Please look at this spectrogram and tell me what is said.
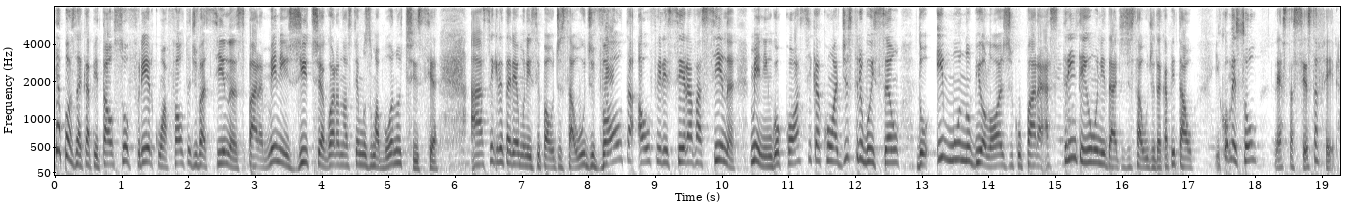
E após a capital sofrer com a falta de vacinas para meningite, agora nós temos uma boa notícia. A Secretaria Municipal de Saúde volta a oferecer a vacina meningocócica com a distribuição do imunobiológico para as 31 unidades de saúde da capital. E começou nesta sexta-feira.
